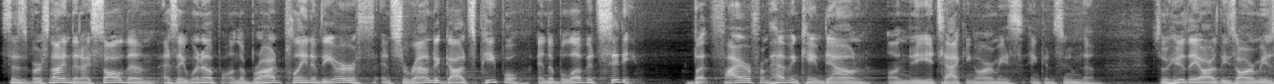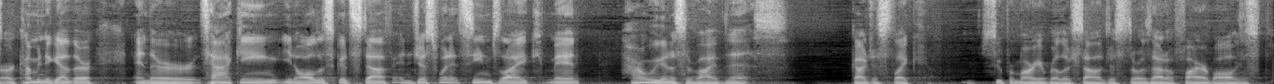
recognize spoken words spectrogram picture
It says verse 9, Then I saw them as they went up on the broad plain of the earth and surrounded God's people and the beloved city. But fire from heaven came down on the attacking armies and consumed them. So here they are, these armies are coming together and they're attacking, you know, all this good stuff. And just when it seems like, man, how are we going to survive this? God just like Super Mario Brothers style just throws out a fireball, just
